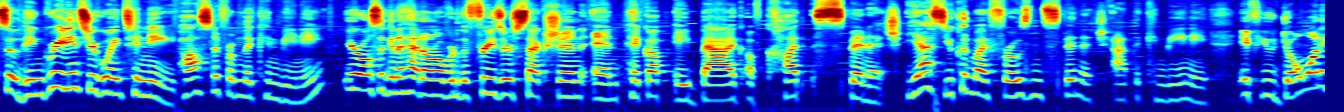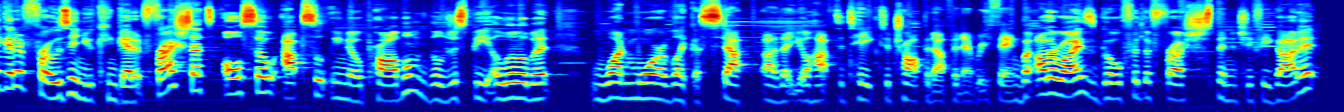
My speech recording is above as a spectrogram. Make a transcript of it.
So the ingredients you're going to need, pasta from the Conbini. You're also gonna head on over to the freezer section and pick up a bag of cut spinach. Yes, you can buy frozen spinach at the Conbini. If you don't wanna get it frozen, you can get it fresh. That's also absolutely no problem. There'll just be a little bit, one more of like a step uh, that you'll have to take to chop it up and everything. But otherwise, go for the fresh spinach if you got it.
